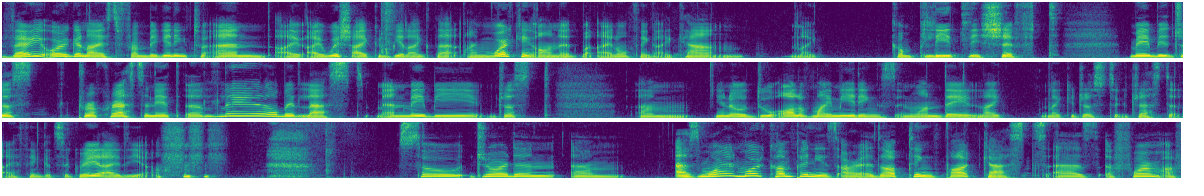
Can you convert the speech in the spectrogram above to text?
very organized from beginning to end. I, I wish I could be like that. I'm working on it, but I don't think I can like completely shift. Maybe just procrastinate a little bit less and maybe just um you know do all of my meetings in one day like like you just suggested. I think it's a great idea. so Jordan um as more and more companies are adopting podcasts as a form of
